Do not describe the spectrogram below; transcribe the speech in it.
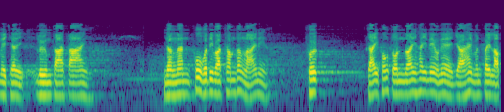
ไม่ใช่ลืมตาตาย ดังนั้นผู้ปฏิบัติธรรมทั้งหลายเนี่ย ฝึกใจของตนไว้ให้แน่วแน่ อย่าให้มันไปหลับ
